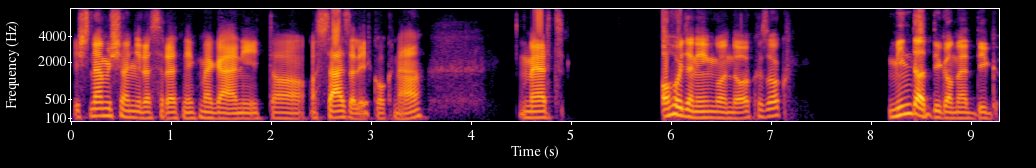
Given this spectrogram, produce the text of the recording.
és nem is annyira szeretnék megállni itt a, a százalékoknál, mert ahogyan én gondolkozok, mindaddig, ameddig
